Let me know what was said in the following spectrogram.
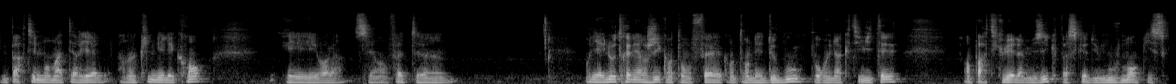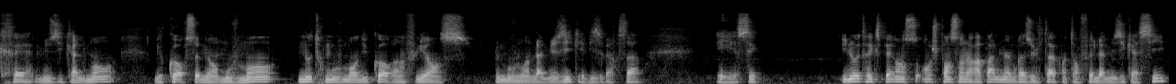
une partie de mon matériel, à incliner l'écran. Et voilà, c'est en fait... Euh, il y a une autre énergie quand on fait, quand on est debout pour une activité, en particulier la musique, parce qu'il y a du mouvement qui se crée musicalement, le corps se met en mouvement, notre mouvement du corps influence le mouvement de la musique et vice-versa. Et c'est une autre expérience, je pense qu'on n'aura pas le même résultat quand on fait de la musique assis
